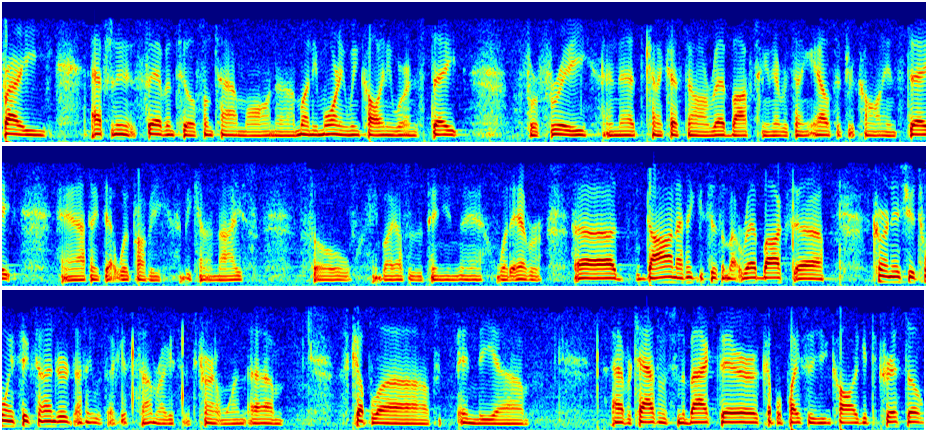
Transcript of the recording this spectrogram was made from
Friday afternoon at 7 till sometime on uh, Monday morning, we can call anywhere in the state for free, and that kind of cuts down on red boxing and everything else if you're calling in state, and I think that would probably be kind of nice. So anybody else's opinion, eh, whatever. Uh, Don, I think you said something about Redbox. Uh, current issue 2600, I think it was, I guess, summer, I guess it's the current one. Um, there's a couple uh, in the advertisements in the back there, a couple places you can call to get to Crystal.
